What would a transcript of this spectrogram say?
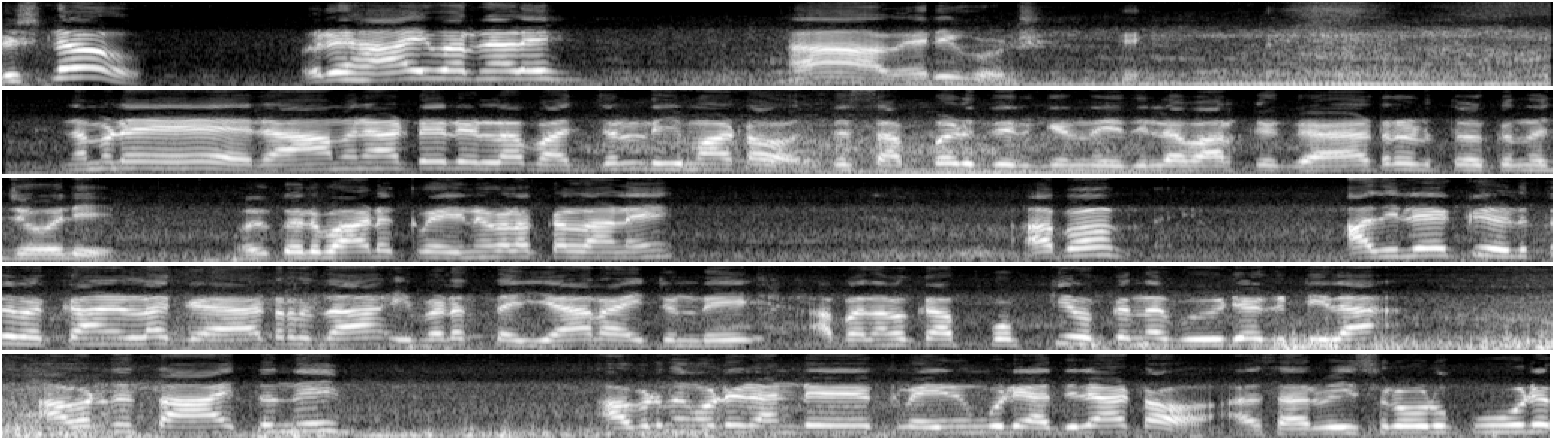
വിഷ്ണു ഒരു ഹായ് പറഞ്ഞാളേ. ആ വെരി ഗുഡ് നമ്മുടെ രാമനാട്ടിലുള്ള വജ്ര ടീമാട്ടോ ഇത് സബ് എടുത്തിരിക്കുന്നത്. ഇതിലെ വർക്ക് ഗാഡർ എടുത്ത് വെക്കുന്ന ജോലി. അവർക്ക് ഒരുപാട് ക്രെയിനുകളൊക്കെ ഉള്ളതാണ്. അപ്പം അതിലേക്ക് എടുത്തു വെക്കാനുള്ള ഗാഡർ ഇതാ ഇവിടെ തയ്യാറായിട്ടുണ്ട്. അപ്പോൾ നമുക്ക് ആ പൊക്കി വെക്കുന്ന വീഡിയോ കിട്ടിയില്ല. അവിടുന്ന് താഴ്ത്തുന്ന അവിടുന്ന് ഇങ്ങോട്ട് രണ്ട് ക്രെയിനും കൂടി അതിലാട്ടോ സർവീസ് റോഡ് കൂടി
